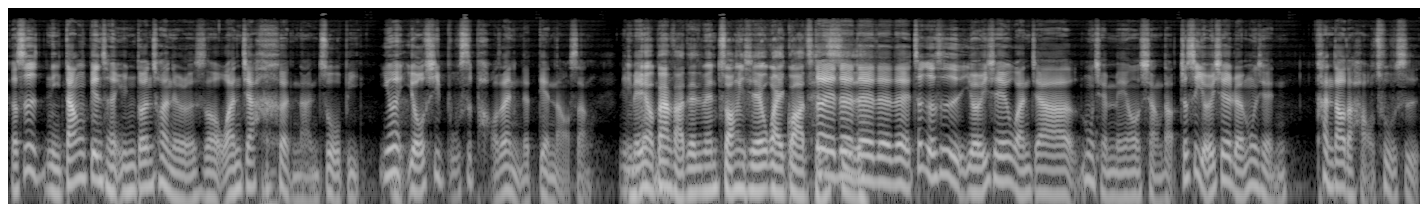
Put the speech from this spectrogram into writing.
可是你当变成云端串流的时候，玩家很难作弊，因为游戏不是跑在你的电脑上，你没有办法在这边装一些外挂程式。对对对对对，这个是有一些玩家目前没有想到，就是有一些人目前看到的好处是。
